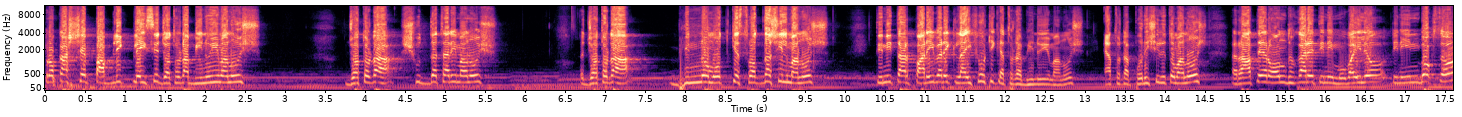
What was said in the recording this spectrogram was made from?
প্রকাশ্যে পাবলিক প্লেসে যতটা বিনয়ী মানুষ, যতটা শুদ্ধাচারী মানুষ, যতটা ভিন্ন মতকে শ্রদ্ধাশীল মানুষ, তিনি তার পারিবারিক লাইফেও ঠিক এতটা বিনয়ী মানুষ, এতটা পরিশীলিত মানুষ, রাতের অন্ধকারে তিনি মোবাইলেও তিনি ইনবক্সেও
